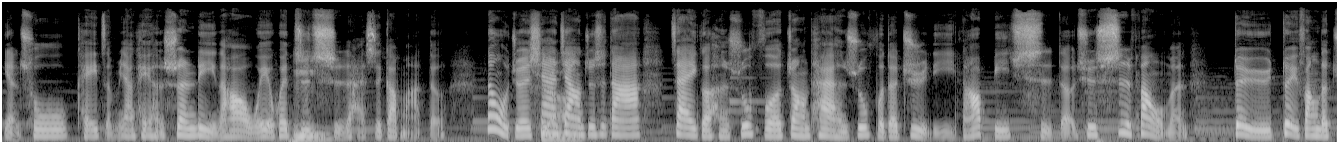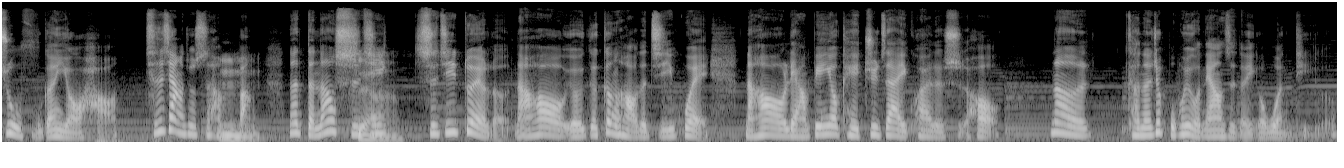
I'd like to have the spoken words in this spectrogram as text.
演出可以怎么样，可以很顺利。然后我也会支持，还是干嘛的。嗯”那我觉得现在这样就是大家在一个很舒服的状态，很舒服的距离，然后彼此的去释放我们对于对方的祝福跟友好，其实这样就是很棒。嗯、那等到时机、啊、时机对了，然后有一个更好的机会，然后两边又可以聚在一块的时候，那。可能就不会有那样子的一个问题了，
